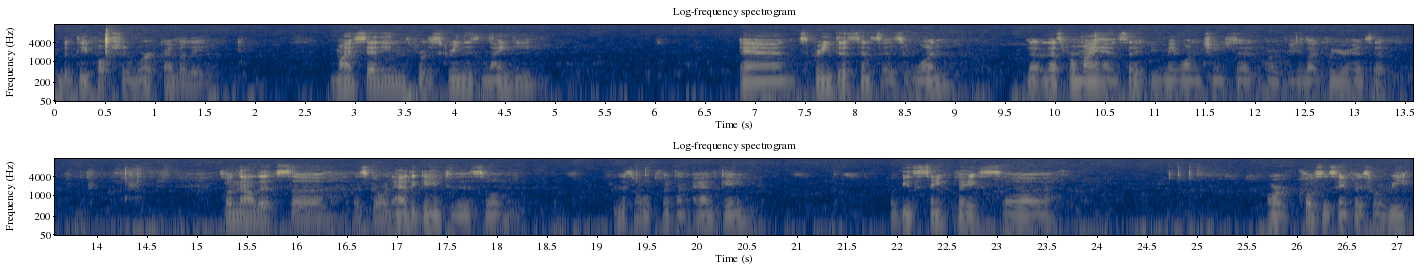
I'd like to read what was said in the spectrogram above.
but default should work I believe my settings for the screen is 90 and screen distance is 1 that's for my headset. You may want to change that however you like for your headset. So now let's uh, let's go and add a game to this. So for this one we'll click on add game. It'll be the same place uh, or close to the same place where we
